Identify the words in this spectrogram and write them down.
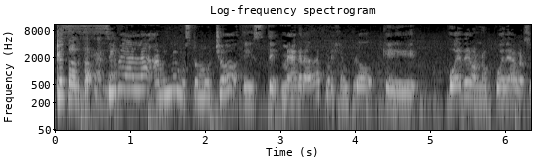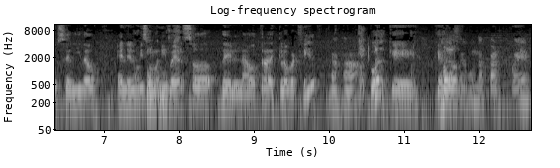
¿Qué tal está? Véanla. Sí, véanla, a mí me gustó mucho. Este, me agrada, por ejemplo, que puede o no puede haber sucedido en el mismo universo de la otra de Cloverfield, Ajá. porque que- Es la segunda parte. Bueno,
